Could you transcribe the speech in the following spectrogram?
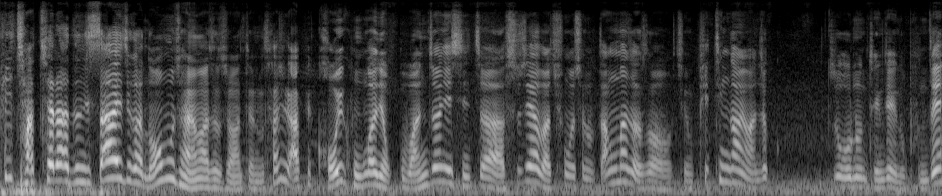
fit 자체라든지 사이즈가 너무 잘 맞아서 저한테는 사실 앞에 거의 공간이 없고 완전히 진짜 수제화 맞춘 것처럼 딱 맞아서 지금 fitting감이 완전 쪽은 굉장히 높은데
